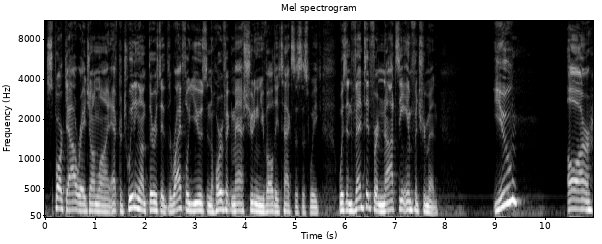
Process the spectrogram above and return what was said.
sparked outrage online after tweeting on Thursday that the rifle used in the horrific mass shooting in Uvalde, Texas this week was invented for Nazi infantrymen. You are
